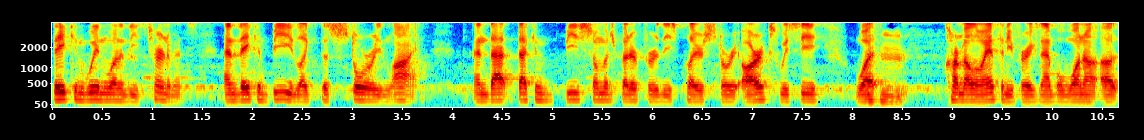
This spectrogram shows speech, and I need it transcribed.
they can win one of these tournaments, and they can be like the storyline, and that that can be so much better for these players' story arcs. We see what. Mm-hmm. Carmelo Anthony, for example, won a, a,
